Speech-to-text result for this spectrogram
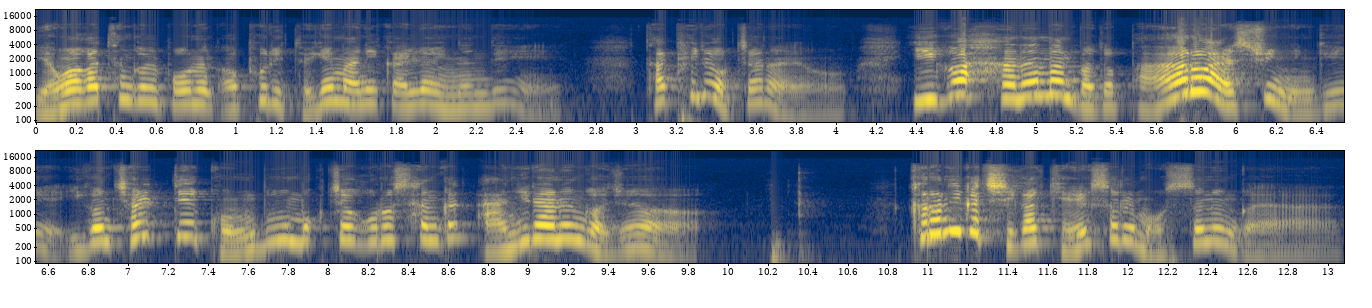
영화 같은 걸 보는 어플이 되게 많이 깔려 있는데 다 필요 없잖아요. 이거 하나만 봐도 바로 알 수 있는 게 이건 절대 공부 목적으로 산 건 아니라는 거죠. 그러니까 지가 계획서를 못 쓰는 거야.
